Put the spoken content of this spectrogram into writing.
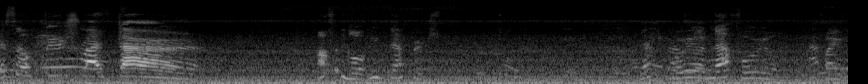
It's a fish right there. I'm gonna go eat that fish. That's for real, not for real. Wait.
